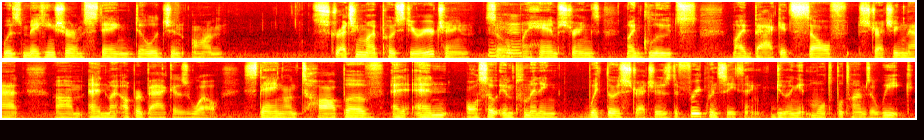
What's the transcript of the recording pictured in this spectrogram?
was making sure I'm staying diligent on stretching my posterior chain, so Mhm. my hamstrings, my glutes, my back itself, stretching that, um, and my upper back as well. Staying on top of and, and also implementing with those stretches the frequency thing, doing it multiple times a week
